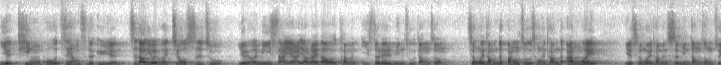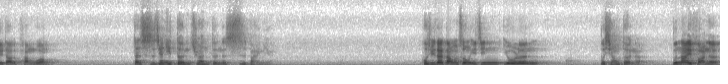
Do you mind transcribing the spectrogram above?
也听过这样子的预言，知道有一位救世主，有一位弥赛亚要来到他们以色列的民族当中，成为他们的帮助，成为他们的安慰，也成为他们生命当中最大的盼望。但时间一等，居然等了四百年。或许在当中已经有人不想等了，不耐烦了，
